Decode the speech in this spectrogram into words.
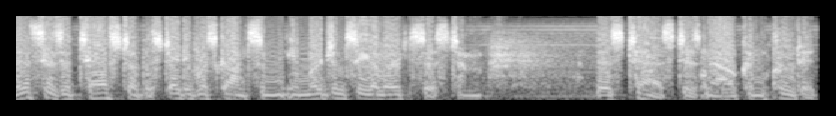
This is a test of the State of Wisconsin Emergency Alert System. This test is now concluded.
